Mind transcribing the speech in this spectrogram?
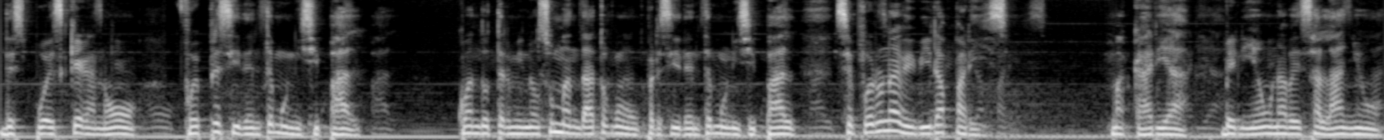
Después que ganó, fue presidente municipal. Cuando terminó su mandato como presidente municipal, se fueron a vivir a París. Macaria venía una vez al año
